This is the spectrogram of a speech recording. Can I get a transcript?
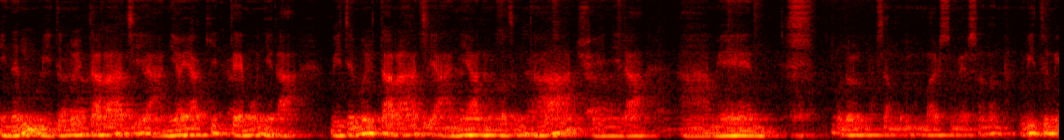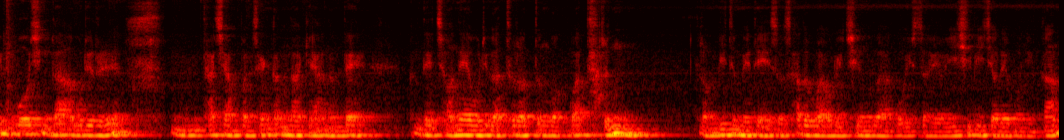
이는 믿음을 따라하지 아니하였기 때문이라. 믿음을 따라하지 아니하는 것은 다 죄니라. 아멘. 오늘 묵상 말씀에서는 믿음이 무엇인가 우리를 음, 다시 한번 생각나게 하는데 근데 전에 우리가 들었던 것과 다른 그런 믿음에 대해서 사도 바울이 증거하고 있어요. 22절에 보니까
